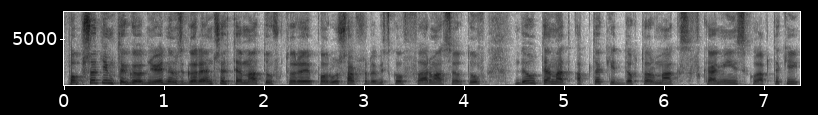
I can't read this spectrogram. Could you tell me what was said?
W poprzednim tygodniu jednym z gorętszych tematów, który porusza środowisko farmaceutów, był temat apteki Dr Max w Kamińsku. Apteki,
